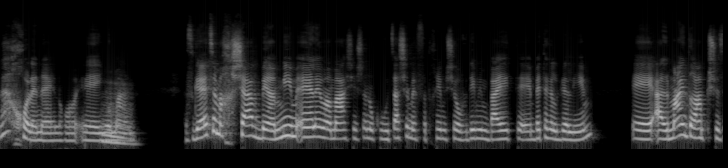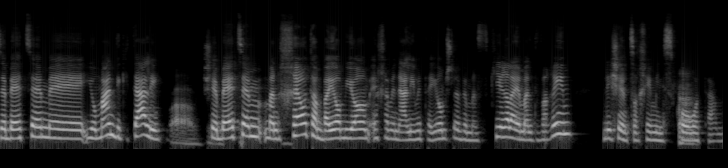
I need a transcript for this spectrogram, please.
לא יכול לנהל אה, יומן. Mm-hmm. אז בעצם עכשיו, בימים אלה ממש, יש לנו קבוצה של מפתחים שעובדים עם בית, אה, בית הגלגלים, על MindRamp, שזה בעצם אה, יומן דיגיטלי, וואו, שבעצם מנחה אותם ביום-יום איך הם מנהלים את היום שלהם ומזכיר להם על דברים בלי שהם צריכים לזכור כן, אותם.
